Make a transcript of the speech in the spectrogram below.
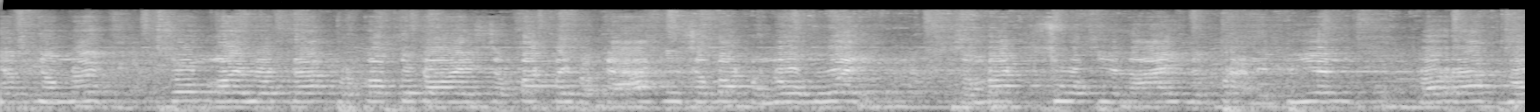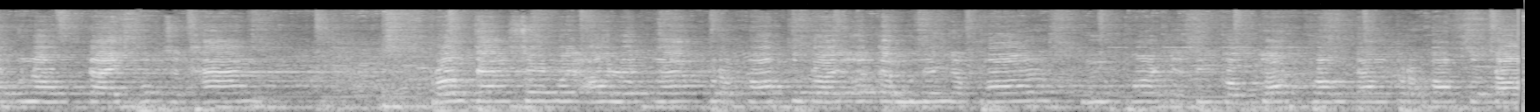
យើងខ្ញុំនេះសូមឲ្យលោកអ្នកប្រកបទៅដោយសម្បត្តិ3ប្រការគឺសម្បត្តិមនោមួយសម្បត្តិសួគ៌ជាឡាយនិងប្រណិពានដល់រាប់មកនៅដៃភពស្ថានព្រមទាំងសូមឲ្យអស់លោកអ្នកប្រកបទៅដោយអត្តមនិយផលគឺផលជាទីកុំចត់ព្រមទាំងប្រកបទៅដោយ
